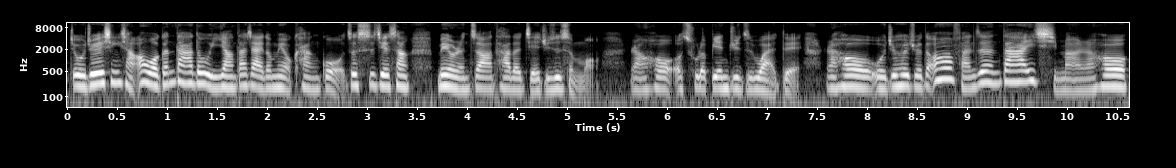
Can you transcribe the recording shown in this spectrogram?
就我就会心想：哦，我跟大家都一样，大家也都没有看过，这世界上没有人知道他的结局是什么。然后，呃，除了编剧之外，对，然后我就会觉得：哦，反正大家一起嘛，然后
